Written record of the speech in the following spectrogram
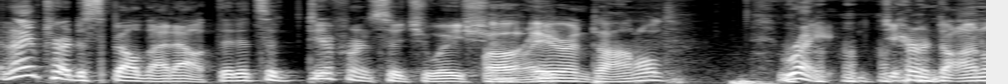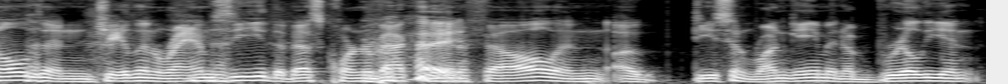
and I've tried to spell that out that it's a different situation. Uh, right? Aaron Donald. Right. Aaron Donald and Jalen Ramsey, the best cornerback Right. in the NFL, and a decent run game and a brilliant,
